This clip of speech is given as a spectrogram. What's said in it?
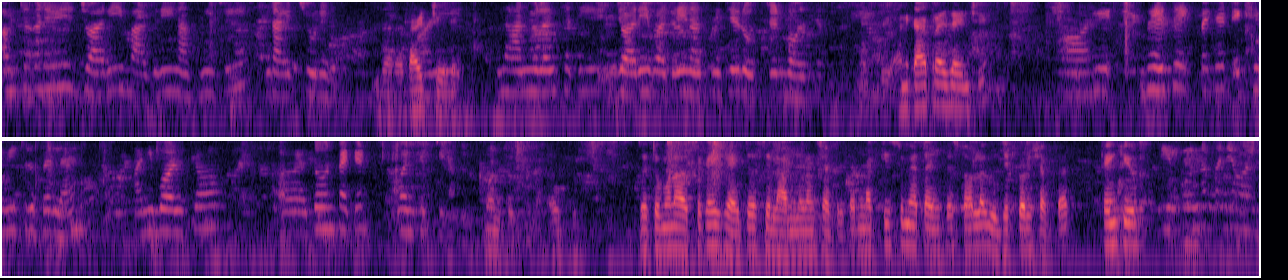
आमच्याकडे ज्वारी बाजरी नाचणीचे डाएट चिवडे. बरं डाईट चिवडे. लहान मुलांसाठी ज्वारी बाजरी नाचणीचे रोस्टेड बॉल्स आहेत. ओके. आणि काय प्राईज आहे यांची? अं, हे भेळचं एक पॅकेट एकशे वीस रुपयाला आहे. आणि बॉलचं अं, दोन पॅकेट वन फिफ्टीला वन फिफ्टी ओके. जर तुम्हाला असं काही घ्यायचं असेल लहान मुलांसाठी तर नक्कीच तुम्ही आता यांच्या स्टॉलला व्हिजिट करू शकतात. थँक्यू पूर्णपणे ऑइल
